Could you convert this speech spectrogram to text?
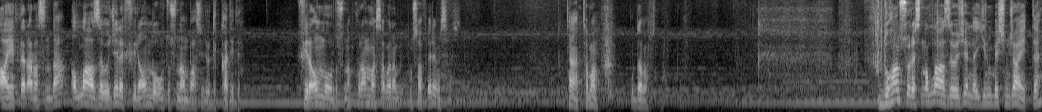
ayetler arasında Allah azze ve celle Firavun ve ordusundan bahsediyor. Dikkat edin. Firavun ve ordusundan. Kur'an varsa bana bir musaf verir misiniz? Ha tamam. Burada var. Duhan suresinde Allah Azze ve Celle 25. ayette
